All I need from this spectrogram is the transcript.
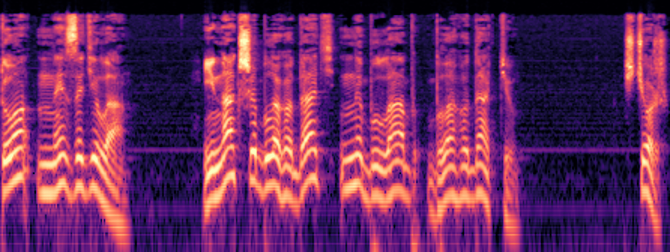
то не за діла, інакше благодать не була б благодаттю. Що ж,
